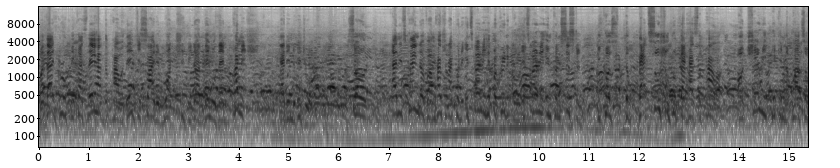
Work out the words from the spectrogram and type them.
But that group, because they have the power, they've decided what should be done. They will then punish that individual. So and it's kind of um, how should I put it? It's very hypocritical. It's very inconsistent because the, that social group that has the power are cherry picking the parts of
